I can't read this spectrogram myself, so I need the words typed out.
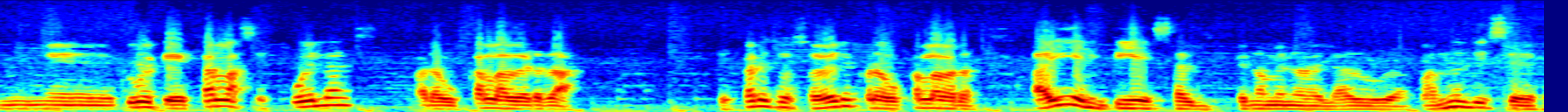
me tuve que dejar las escuelas para buscar la verdad, dejar esos saberes para buscar la verdad. Ahí empieza el fenómeno de la duda, cuando él dice,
